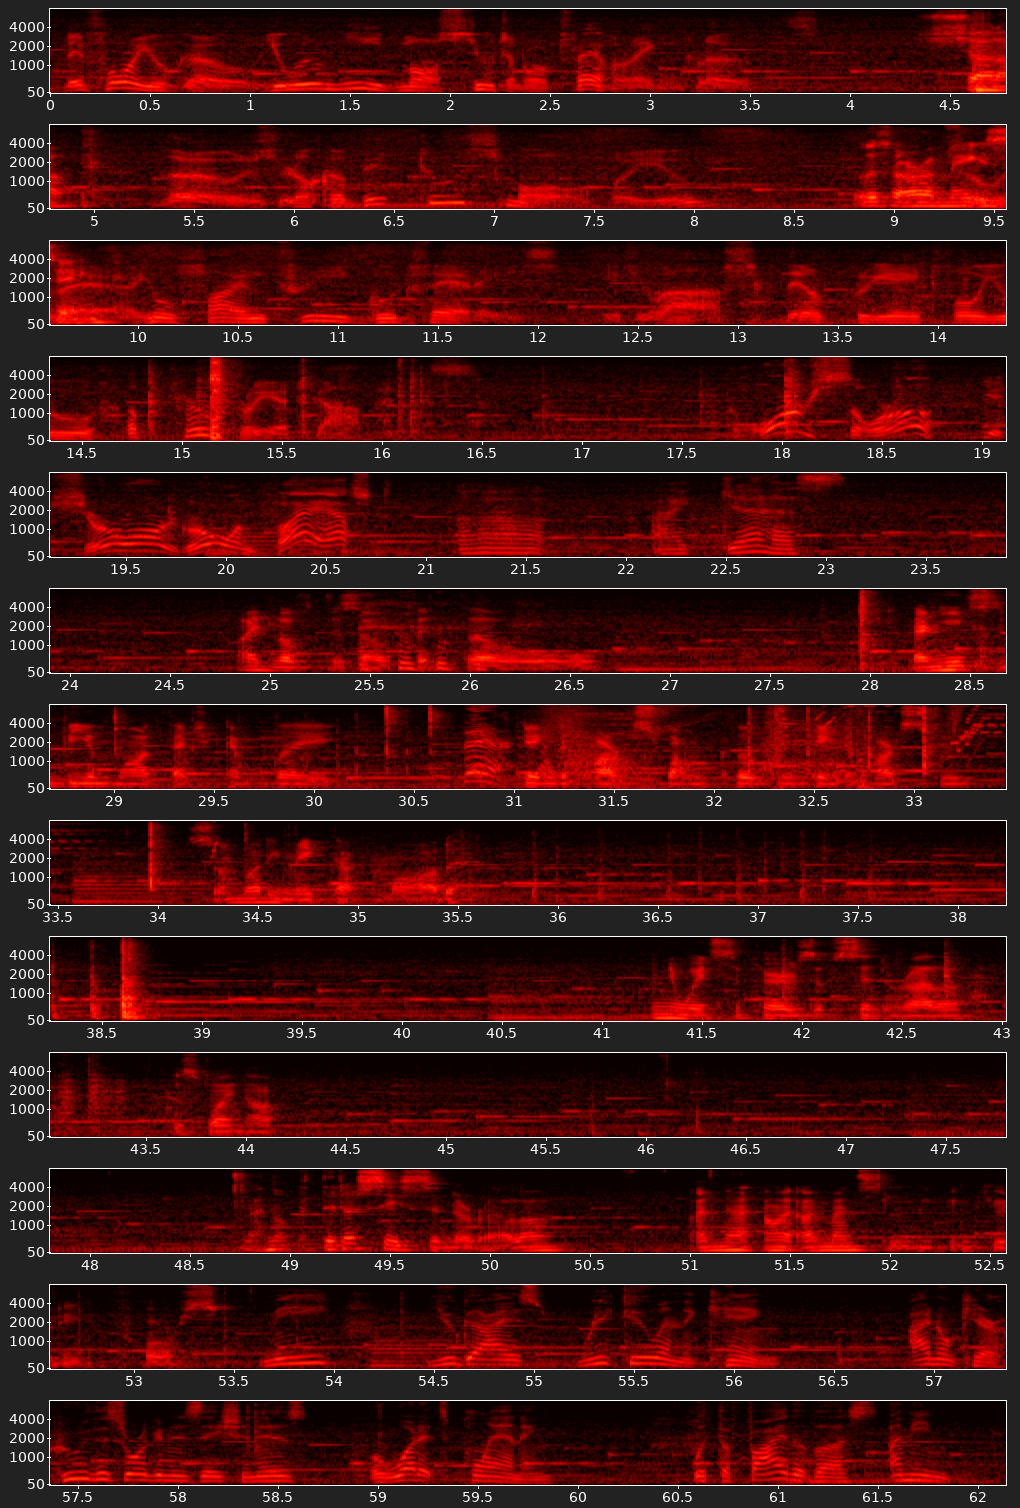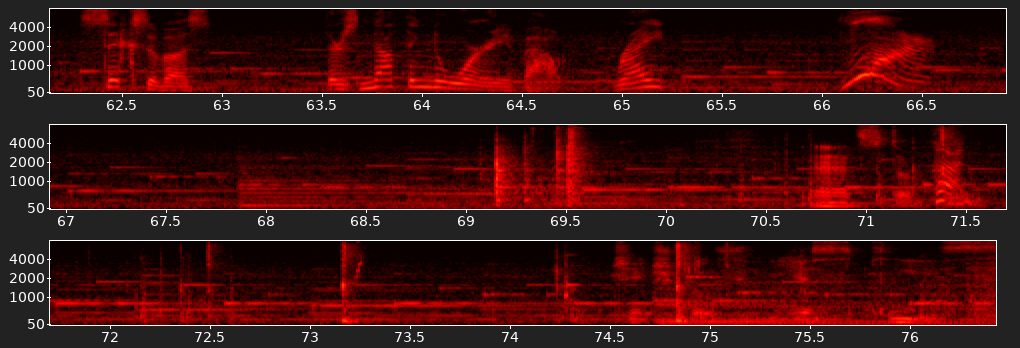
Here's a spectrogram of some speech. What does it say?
before you go, you will need more suitable traveling clothes. Shut up. Those look a bit too small for you. Those are So amazing. there, you'll find three good fairies. If you ask, they'll create for you appropriate garments. Gosh, Sora, you sure are growing fast. Uh, I guess. I love this outfit though. There needs to be a mod that you can play There! Kingdom Hearts 1 clothes in Kingdom Hearts 2. Somebody make that mod. Anyway, it's the Fairies of Cinderella. Just why not? I know, but did I say Cinderella? I meant I, I meant Sleeping Beauty, of course. Me, you guys, Riku, and the king. I don't care who this organization is or what it's planning. With the five of us, I mean, six of us, there's nothing to worry about, right? Yeah. Let's start. Change clothes. Yes, please.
